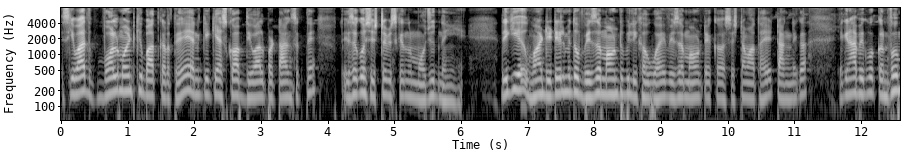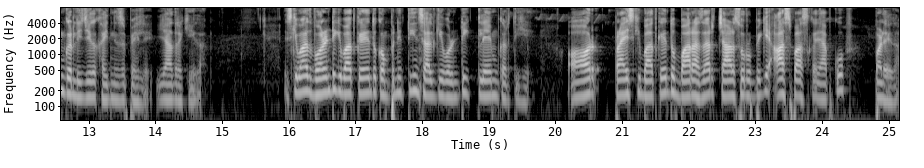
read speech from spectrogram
इसके बाद वॉल मॉइंट की बात करते हैं, यानी कि क्या इसको आप दीवार पर टांग सकते हैं? तो ऐसा कोई सिस्टम इसके अंदर मौजूद नहीं है। देखिए, वहाँ डिटेल में तो वेज़र माउंट भी लिखा हुआ है। वेज़र माउंट एक सिस्टम आता है टांगने का। लेकिन आप एक बार कंफर्म कर लीजिएगा ख़रीदने से पहले, याद रखिएगा। इसके बाद वारंटी की बात करें तो कंपनी तीन साल की वारंटी क्लेम करती है। और प्राइस की बात करें तो बारह हज़ार चार सौ रुपये के आसपास का आपको पड़ेगा।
